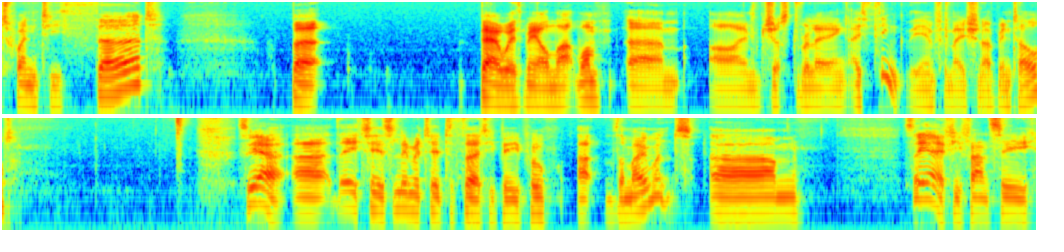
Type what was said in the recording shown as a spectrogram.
23rd, but bear with me on that one. Um, I'm just relaying, I think, the information I've been told. So yeah, uh, it is limited to 30 people at the moment. Um, so yeah, if you fancy,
